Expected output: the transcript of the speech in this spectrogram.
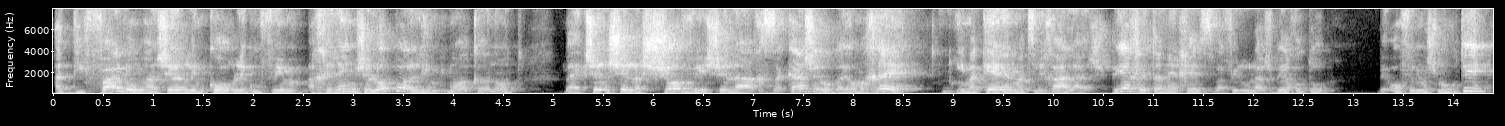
עדיפה לו מאשר למכור לגופים אחרים שלא פועלים כמו הקרנות, בהקשר של השווי של ההחזקה שלו ביום אחרי. אם הקרן מצליחה להשביח את הנכס, ואפילו להשביח אותו באופן משמעותי,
